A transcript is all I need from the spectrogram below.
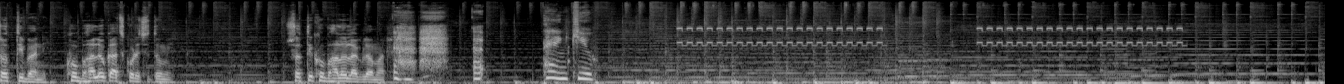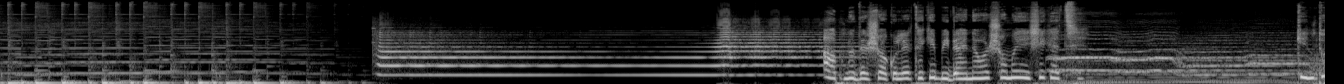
সত্যি বাণী, খুব ভালো কাজ করেছ তুমি। সত্যি খুব ভালো লাগল আমার। Thank you. আপনাদের সকলের থেকে বিদায় নেওয়ার সময় এসে গেছে। কিন্তু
